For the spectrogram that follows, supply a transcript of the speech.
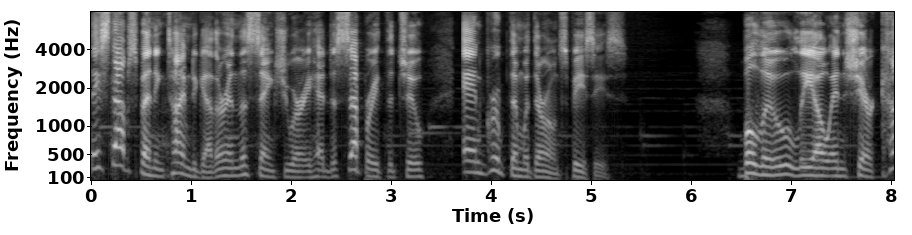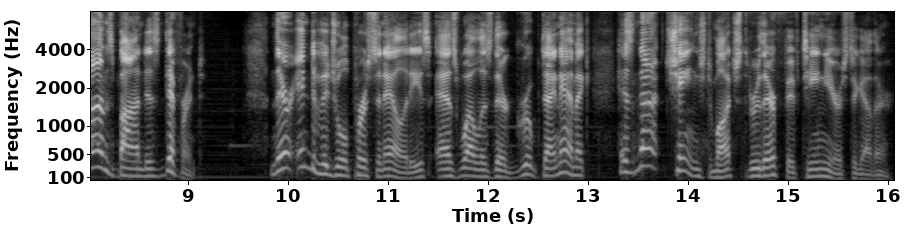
They stopped spending time together and the sanctuary had to separate the two and group them with their own species. Baloo Leo and Shere Khan's bond is different. Their individual personalities as well as their group dynamic has not changed much through their 15 years together.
